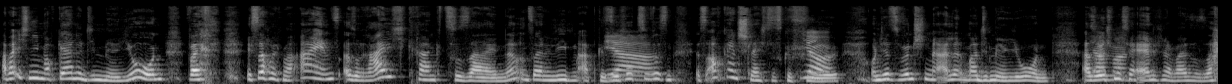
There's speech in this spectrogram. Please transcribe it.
aber ich nehme auch gerne die Million, weil ich sage euch mal eins, also reich krank zu sein ne? und seine Lieben abgesichert ja. zu wissen, ist auch kein schlechtes Gefühl. Und jetzt wünschen mir alle immer die Million. Also ich Mann. muss ja ehrlicherweise sagen.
